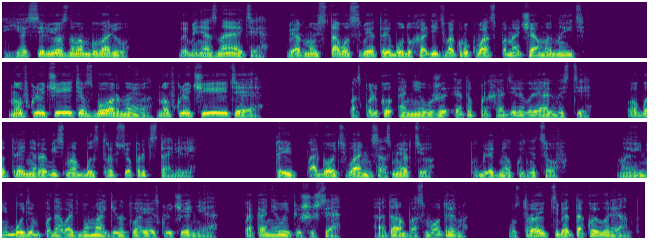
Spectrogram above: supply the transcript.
«Я серьезно вам говорю. Вы меня знаете. Вернусь с того света и буду ходить вокруг вас по ночам и ныть. Ну включите в сборную, ну включите!» Поскольку они уже это проходили в реальности, оба тренера весьма быстро все представили. «Ты погодь, Вань, со смертью!» — побледнел Кузнецов. «Мы не будем подавать бумаги на твое исключение пока не выпишешься, а там посмотрим. Устроит тебя такой вариант?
